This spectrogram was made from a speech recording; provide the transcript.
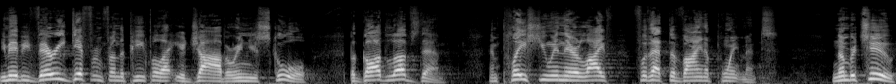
You may be very different from the people at your job or in your school, but God loves them and placed you in their life for that divine appointment. Number two,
